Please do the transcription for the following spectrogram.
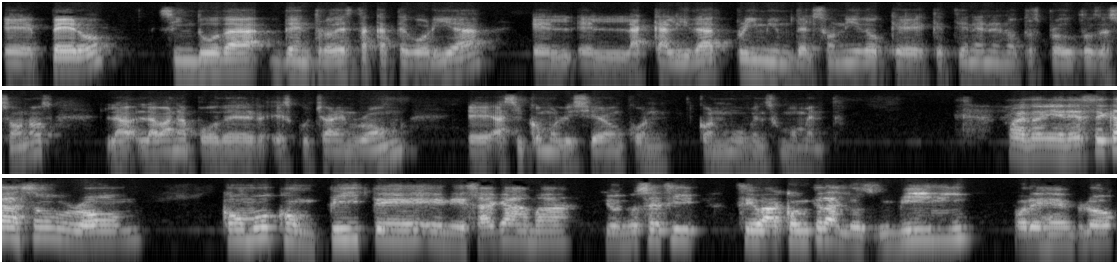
eh, pero sin duda dentro de esta categoría, la calidad premium del sonido que, tienen en otros productos de Sonos la, la, van a poder escuchar en Rome eh, así como lo hicieron con, con Move en su momento. Bueno, y en este caso, ROM, ¿cómo compite en esa gama? Yo no sé si, si va contra los Mini, por ejemplo,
